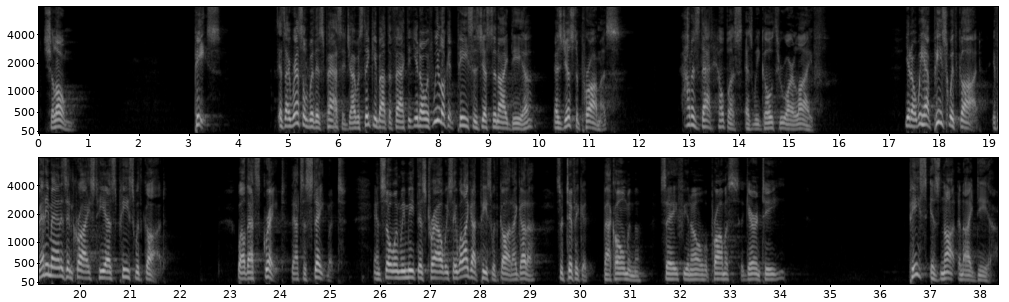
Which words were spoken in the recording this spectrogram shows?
Shalom. Peace. As I wrestled with this passage, I was thinking about the fact that, you know, if we look at peace as just an idea, as just a promise, how does that help us as we go through our life? You know, we have peace with God. If any man is in Christ, he has peace with God. Well, that's great. That's a statement. And so when we meet this trial, we say, well, I got peace with God. I got a certificate back home in the safe, you know, a promise, a guarantee. Peace is not an idea.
